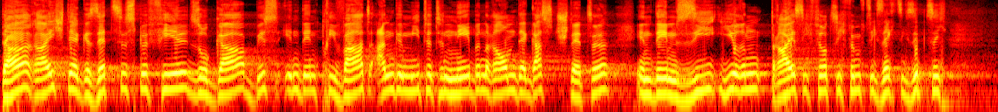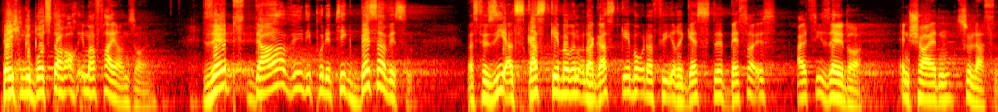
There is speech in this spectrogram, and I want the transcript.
da reicht der Gesetzesbefehl sogar bis in den privat angemieteten Nebenraum der Gaststätte, in dem Sie Ihren 30, 40, 50, 60, 70, welchen Geburtstag auch immer feiern sollen. Selbst da will die Politik besser wissen, was für Sie als Gastgeberin oder Gastgeber oder für Ihre Gäste besser ist, als Sie selber entscheiden zu lassen.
